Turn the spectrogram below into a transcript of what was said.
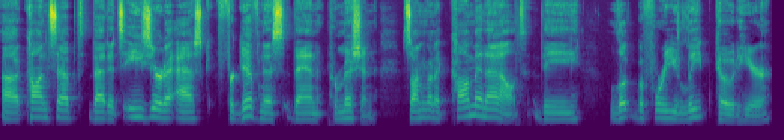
uh, concept that it's easier to ask forgiveness than permission. So I'm going to comment out the look before you leap code here,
